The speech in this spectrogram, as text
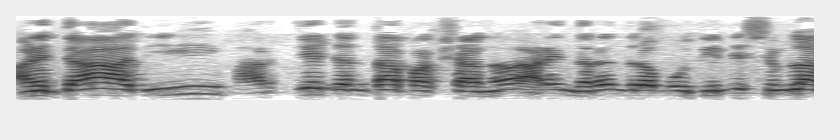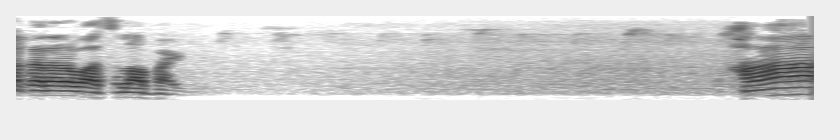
आणि त्याआधी भारतीय जनता पक्षानं आणि नरेंद्र मोदींनी शिमला करार वाचला पाहिजे. हा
